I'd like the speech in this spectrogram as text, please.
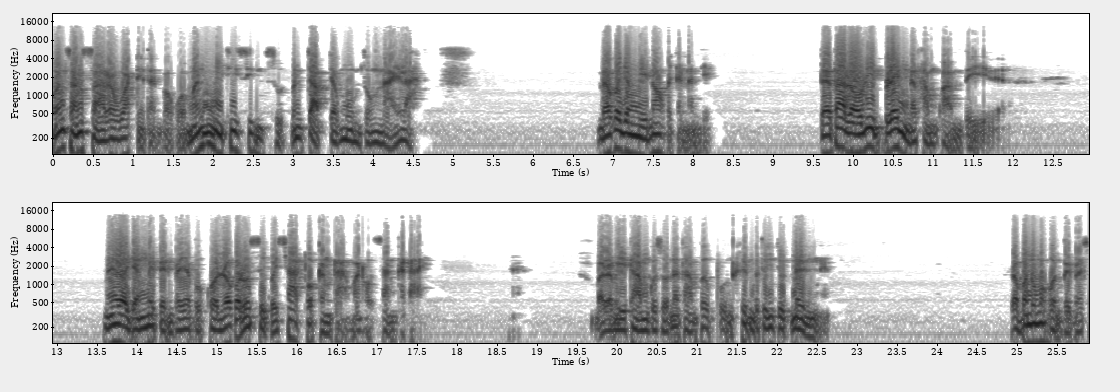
วันสังสารวัตรเนี่ยท่านบอกว่า มันมีที่สิ้นสุดมันจับจากมุมตรงไหนล่ะ แล้วก็ยังมีนอกไปจากนั้นอีกแต่ถ้าเรารีบเร่งกระทำความดีเนี่ยแม้เรายังไม่เป็นพระยาบุคคล เราก็รู้สึกว่าชาติภพต่าง ๆ มันหดสั้นก็ได้บารมีธรรมกุศลธรรมเพิ่มพูนขึ้นมาถึงจุดหนึ่งเนี่ยเราบรรลุมรรคผลเป็นพระโส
